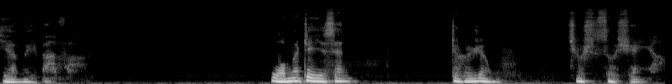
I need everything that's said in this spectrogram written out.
也没办法。我们这一生这个任务就是做宣扬。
